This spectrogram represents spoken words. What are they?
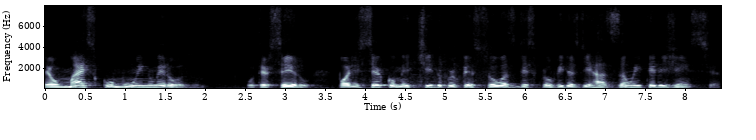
é o mais comum e numeroso. O terceiro pode ser cometido por pessoas desprovidas de razão e inteligência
